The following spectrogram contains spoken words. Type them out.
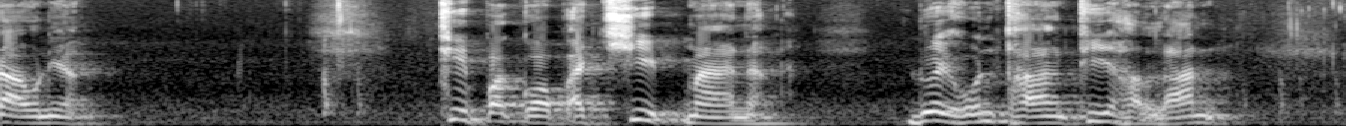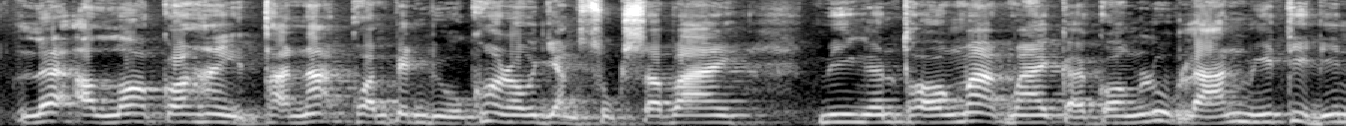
เราเนี่ยที่ประกอบอาชีพมานะ่ะด้วยหนทางที่หัลลาน และอัลลอฮ์ก็ให้ฐานะความเป็นอยู่ของเราอย่างสุขสบาย มีเงินทองมากมายกับกองลูกหลาน มีที่ดิน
